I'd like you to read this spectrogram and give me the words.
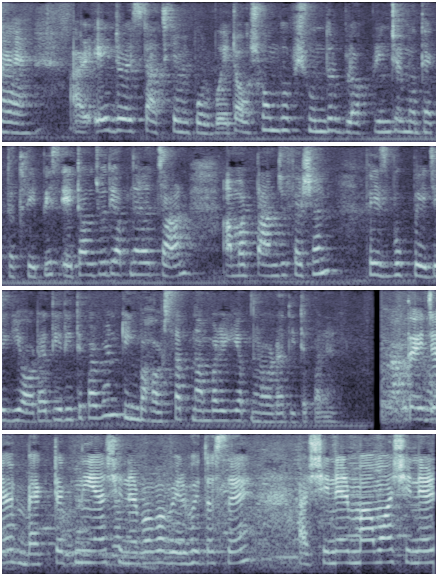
হ্যাঁ আর এই ড্রেসটা আজকে আমি পরবো। এটা অসম্ভব সুন্দর ব্লক প্রিন্টের মধ্যে একটা থ্রি পিস এটাও যদি আপনারা চান আমার তানজু ফ্যাশন ফেসবুক পেজে গিয়ে অর্ডার দিয়ে দিতে পারবেন কিংবা হোয়াটসঅ্যাপ নাম্বারে গিয়ে আপনারা অর্ডার দিতে পারেন। তো এই যে ব্যাগ ট্যাগ নিয়ে সিনের বাবা বের হইতেছে। আর সিনের মামা সিনের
